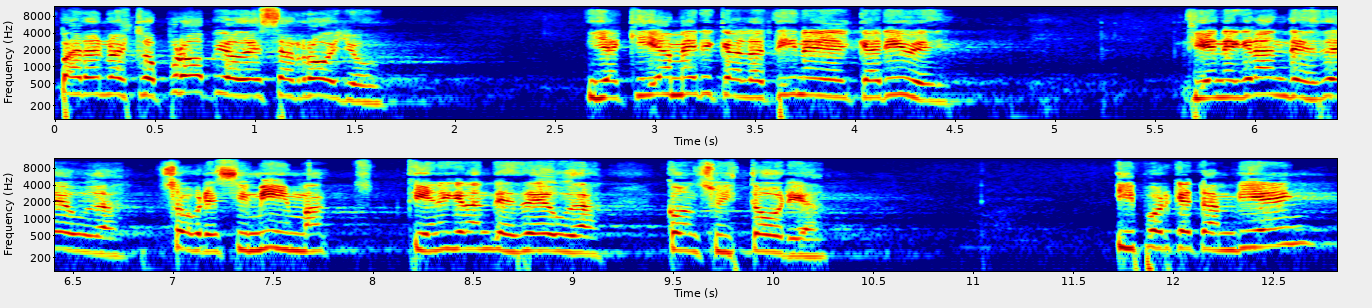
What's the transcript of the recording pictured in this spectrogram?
para nuestro propio desarrollo. Y aquí América Latina y el Caribe tiene grandes deudas sobre sí misma, tiene grandes deudas con su historia. Y porque también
